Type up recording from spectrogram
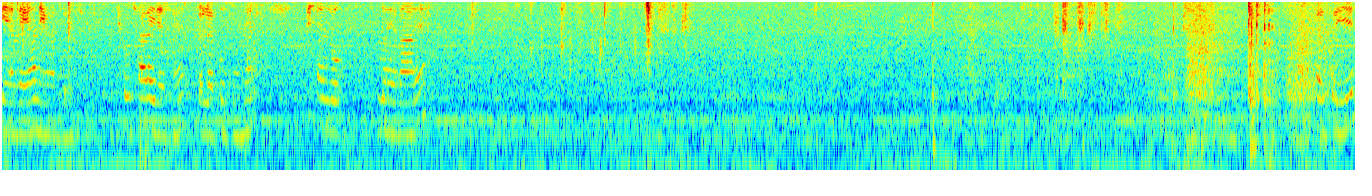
Iya, Leon ya, Mas. ချိုးချလိုက်တဲ့ဆိုရင်တော်တော်ကူကူနဲ့ဖြတ်လို့လွယ်ပါတယ်အဲဆိုရင်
